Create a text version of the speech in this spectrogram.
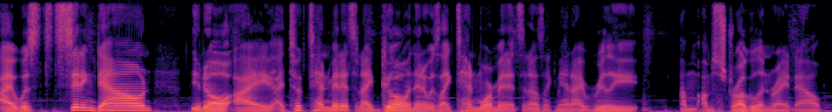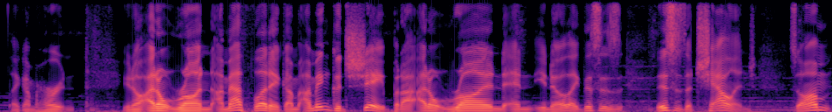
I was sitting down. You know, I I took ten minutes and I'd go, and then it was like ten more minutes, and I was like, man, I really I'm I'm struggling right now. Like I'm hurting. You know, I don't run. I'm athletic. I'm I'm in good shape, but I, I don't run and you know, like this is this is a challenge. So I'm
